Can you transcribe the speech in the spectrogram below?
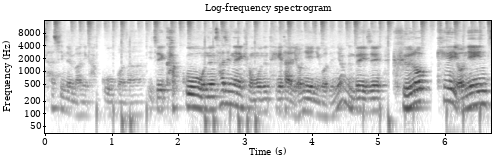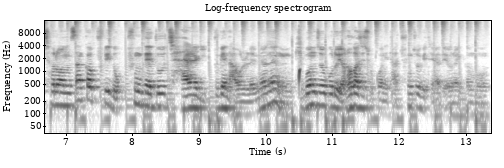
사진을 많이 갖고 오거나 이제 갖고 오는 사진의 경우는 되게 다 연예인이거든요. 근데 이제 그렇게 연예인처럼 쌍꺼풀이 높은데도 잘 이쁘게 나오려면은 기본적으로 여러 가지 조건이 다 충족이 돼야 돼요. 그러니까 뭐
